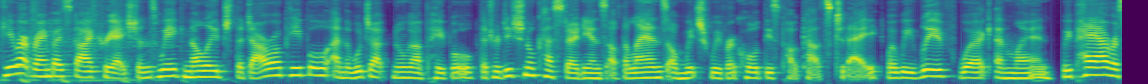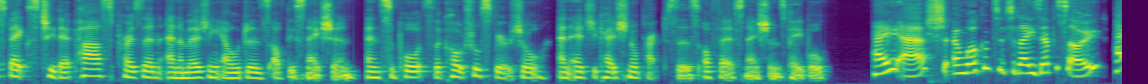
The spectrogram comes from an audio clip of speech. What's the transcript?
Here at Rainbow Sky Creations, we acknowledge the Dharawal people and the Whadjuk Noongar people, the traditional custodians of the lands on which we record this podcast today, where we live, work and learn. We pay our respects to their past, present and emerging elders of this nation and supports the cultural, spiritual and educational practices of First Nations people. Hey Ash, and welcome to today's episode. Hey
